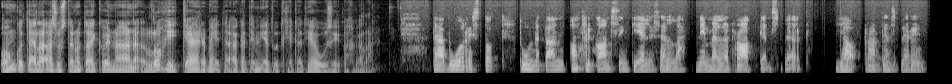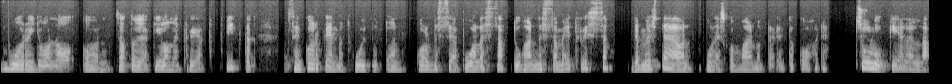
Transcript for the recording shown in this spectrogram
Onko täällä asustanut aikoinaan lohikäärmeitä, akatemiatutkija Katja Uusi-Hakala? Tämä vuoristo tunnetaan afrikansin kielisellä nimellä Drakensberg. Ja Drakensbergin vuorijono on satoja kilometriä pitkät. Sen korkeimmat huiput on kolmessa ja puolessa tuhannessa metrissä. Ja myös tämä on Unescon maailmanperintökohde. Sulukielellä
